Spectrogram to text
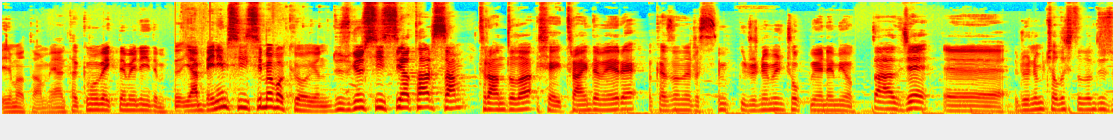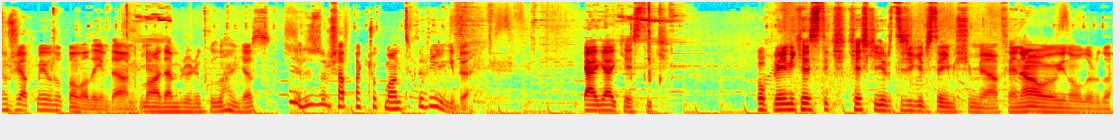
Benim hatam yani takımı beklemeliydim. Yani benim CC'me bakıyor oyun. Düzgün CC atarsam Trundle'a şey Tryndamere'e kazanırız. Ürünümün çok bir önemi yok. Sadece eee ürünüm çalıştığında düz vuruş atmayı unutmamalıyım devam. Madem ürünü kullanacağız. Düz vuruş atmak çok mantıklı değil gibi. Gel gel kestik. Top lane'i kestik. Keşke yırtıcı girseymişim ya. Fena oyun olurdu.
